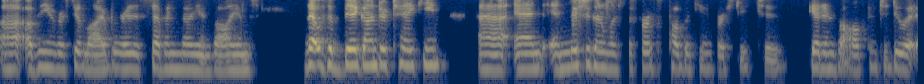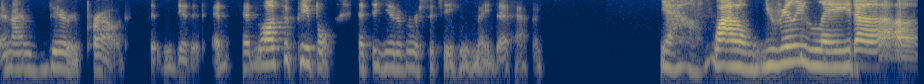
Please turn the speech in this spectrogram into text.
uh, of the University Library, the 7 million volumes, that was a big undertaking. Uh, and, and Michigan was the first public university to get involved and to do it. And I'm very proud that we did it and had lots of people at the university who made that happen. Yeah, wow. You really laid a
